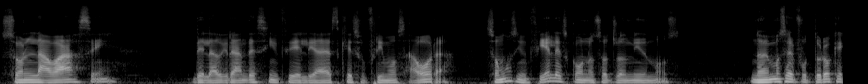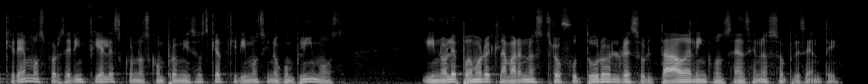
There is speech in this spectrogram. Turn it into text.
son la base de las grandes infidelidades que sufrimos ahora. Somos infieles con nosotros mismos. No vemos el futuro que queremos por ser infieles con los compromisos que adquirimos y no cumplimos. Y no le podemos reclamar a nuestro futuro el resultado de la inconsciencia en nuestro presente.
